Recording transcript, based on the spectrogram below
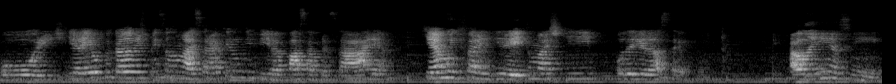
cores. E aí eu fui cada vez pensando mais, será que eu não devia passar para essa área, que é muito diferente de direito, mas que poderia dar certo além, assim,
